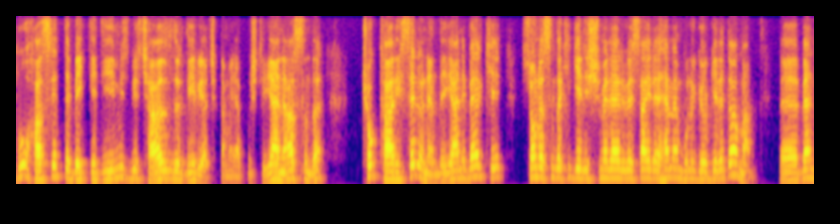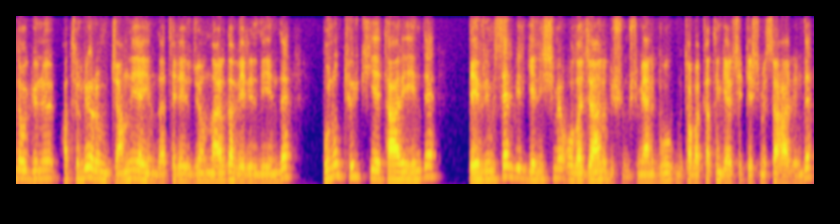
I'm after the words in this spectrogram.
bu hasretle beklediğimiz bir çağrıdır diye bir açıklama yapmıştı. Yani aslında çok tarihsel önemde. Yani belki sonrasındaki gelişmeler vesaire hemen bunu gölgeledi ama e, ben de o günü hatırlıyorum canlı yayında televizyonlarda verildiğinde bunun Türkiye tarihinde devrimsel bir gelişme olacağını düşünmüştüm. Yani bu mutabakatın gerçekleşmesi halinde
